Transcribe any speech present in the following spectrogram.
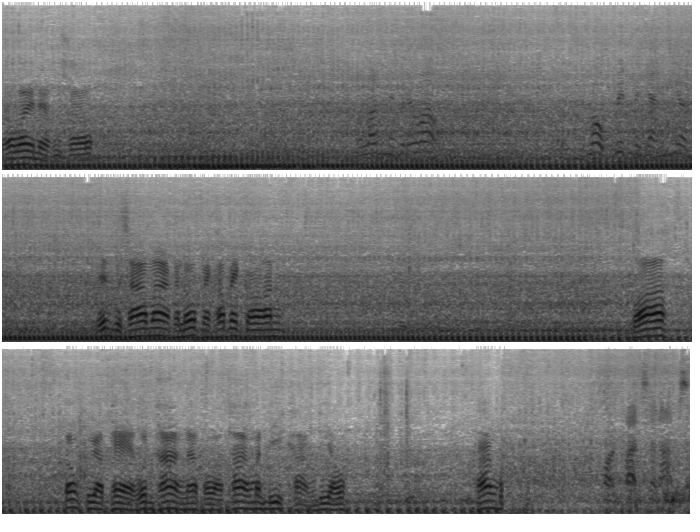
เอาไว้เนี่ยผู้สาวเอาล่อนนี่ไม่ได้ว่าเว่าเป็นแต่อย่างเดียวเห็นผู้สาวมากกระลบให้เขาไปก่อน บ่ต้องเผื่อแผ่หนทางนะ เพราะว่าทางมันดีข้างเดียว ทางบ่หอดปานสนามไซ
